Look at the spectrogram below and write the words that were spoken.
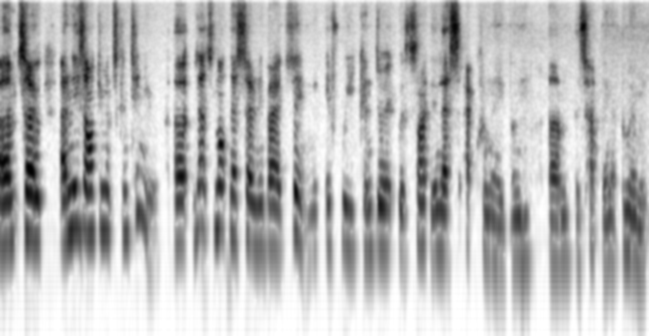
Um, so, and these arguments continue. Uh, that's not necessarily a bad thing if we can do it with slightly less acrimony than um, is happening at the moment.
